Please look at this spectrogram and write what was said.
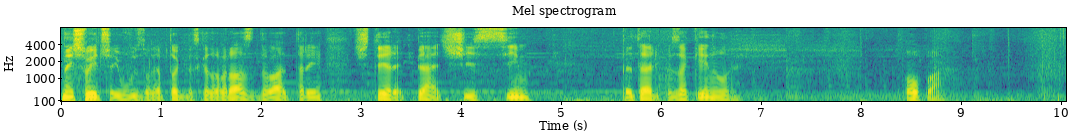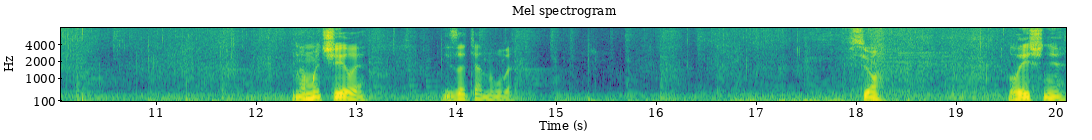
Найшвидший вузол, я б так би сказав. Раз, два, три, чотири, п'ять, шість, сім. Петельку закинули. Опа. Намочили і затягнули. Все. Лишнє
